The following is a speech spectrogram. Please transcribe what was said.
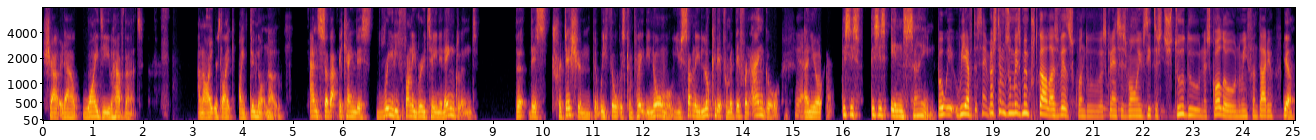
shouted out, Why do you have that? And I was like, I do not know. And so that became this really funny routine in England that this tradition that we thought was completely normal, you suddenly look at it from a different angle yeah. and you're like, this is this is insane. But we, we have the same. Nós temos o mesmo em Portugal, às vezes, quando as crianças vão em visitas de estudo na escola ou no infantário. Yeah.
